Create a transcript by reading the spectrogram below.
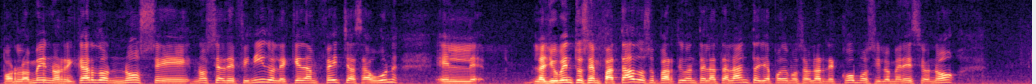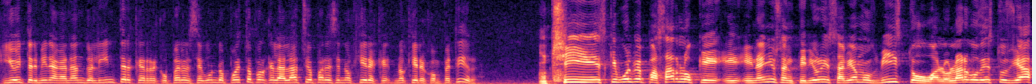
por lo menos Ricardo, no se, no se ha definido, le quedan fechas aún. El, la Juventus ha empatado su partido ante el Atalanta, ya podemos hablar de cómo, si lo merece o no. Y hoy termina ganando el Inter, que recupera el segundo puesto porque la Lazio parece no quiere, que, no quiere competir. Sí, es que vuelve a pasar lo que en, en años anteriores habíamos visto, o a lo largo de estos ya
